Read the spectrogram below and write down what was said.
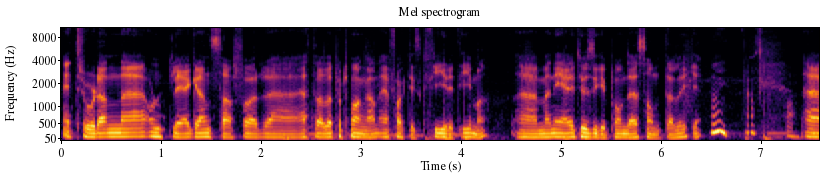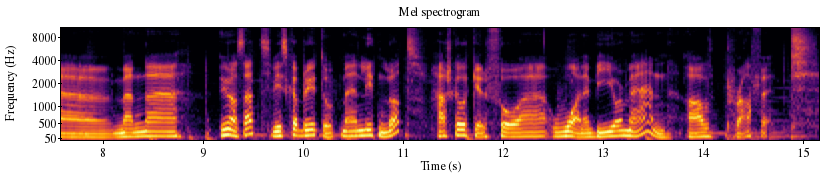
Jeg tror den eh, ordentlige grensa for eh, et av departementene er faktisk fire timer. Eh, men jeg er litt usikker på om det er sant eller ikke. Oi, ja. Men uansett, vi skal bryte opp med en liten låt. Her skal dere få 'Wanna Be Your Man' av Profit.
